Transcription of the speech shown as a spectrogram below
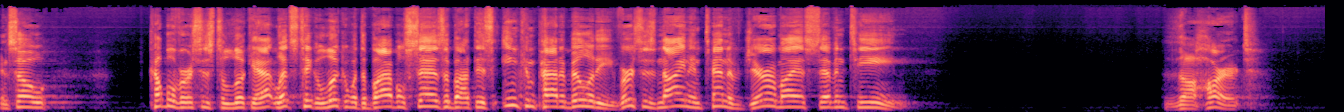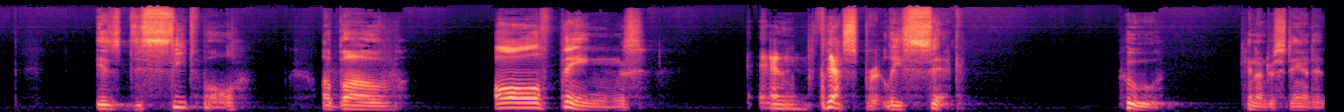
And so, a couple verses to look at. Let's take a look at what the Bible says about this incompatibility. Verses 9 and 10 of Jeremiah 17. The heart is deceitful above all things and desperately sick. Who can understand it?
